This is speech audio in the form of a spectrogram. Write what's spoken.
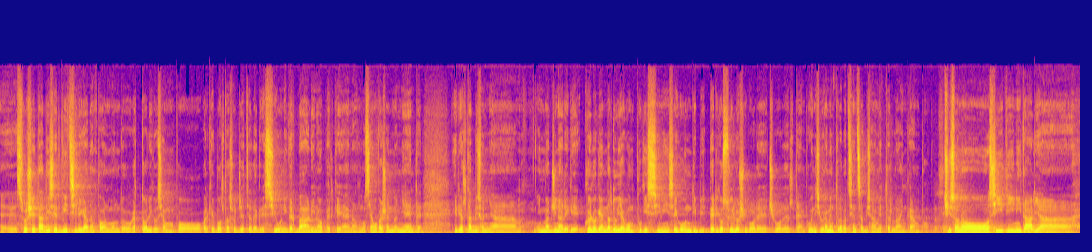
eh, società di servizi legata un po' al mondo cattolico siamo un po' qualche volta soggetti ad aggressioni verbali, no? perché eh, non stiamo facendo niente. In realtà bisogna immaginare che quello che è andato via con pochissimi secondi, per ricostruirlo ci vuole, ci vuole del tempo, quindi sicuramente la pazienza bisogna metterla in campo. Ci sono siti in Italia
